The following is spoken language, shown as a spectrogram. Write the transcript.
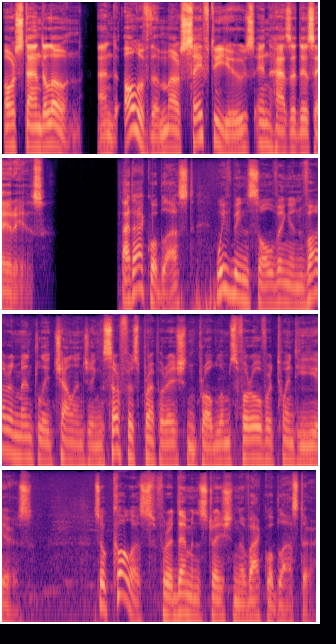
or standalone, and all of them are safe to use in hazardous areas. At Aquablast, we've been solving environmentally challenging surface preparation problems for over 20 years. So call us for a demonstration of Aquablaster.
